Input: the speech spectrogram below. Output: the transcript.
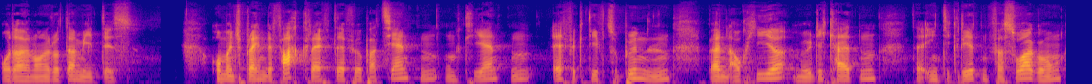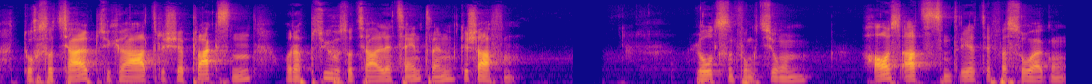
oder Neurodermitis. Um entsprechende Fachkräfte für Patienten und Klienten effektiv zu bündeln, werden auch hier Möglichkeiten der integrierten Versorgung durch sozialpsychiatrische Praxen oder psychosoziale Zentren geschaffen. Lotsenfunktion Hausarztzentrierte Versorgung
